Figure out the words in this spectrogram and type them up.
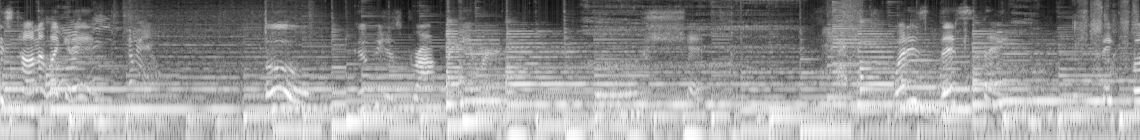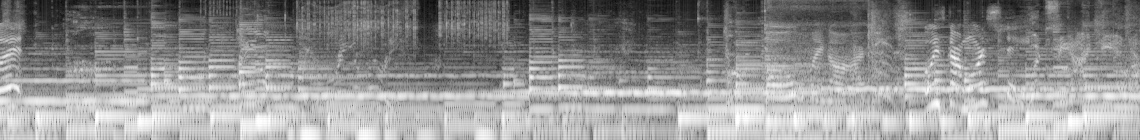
Goofy's telling it like it is. Ooh, Goofy just dropped the hammer. Oh shit. What is this thing? Bigfoot? Oh my gosh. Oh, he's got more steak. What's the idea now?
